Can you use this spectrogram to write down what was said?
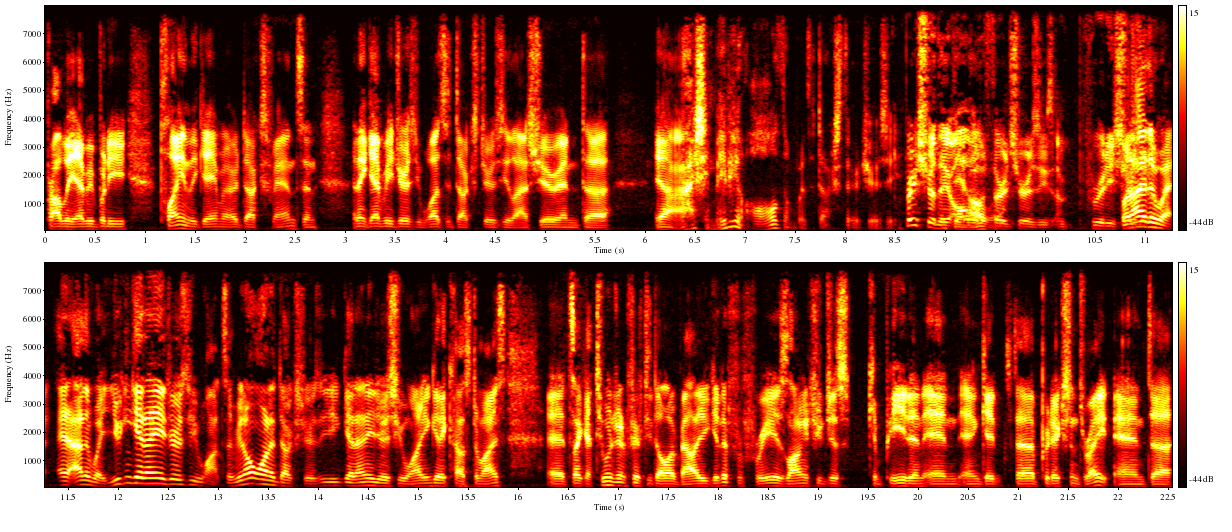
probably everybody playing the game are Ducks fans. And I think every jersey was a Ducks jersey last year. And uh, yeah, actually, maybe all of them were the Ducks' third jersey. Pretty sure they They all all were. third jerseys. I'm pretty sure. But either way, either way, you can get any jersey you want. So if you don't want a Ducks jersey, you can get any jersey you want. You can get it customized. It's like a two hundred and fifty dollar value. You get it for free as long as you just compete and and and get the predictions right. And uh,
